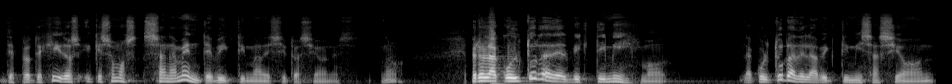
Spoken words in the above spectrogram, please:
desprotegidos y que somos sanamente víctimas de situaciones, ¿no? Pero la cultura del victimismo, la cultura de la victimización,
